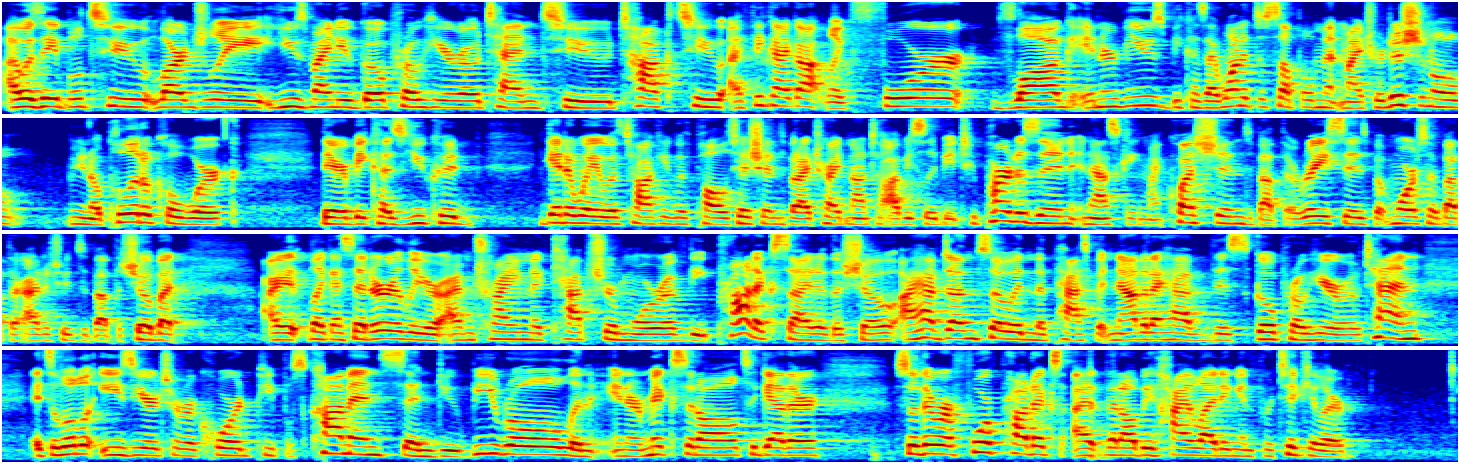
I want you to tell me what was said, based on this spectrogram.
I was able to largely use my new GoPro Hero 10 to talk to. I think I got like four vlog interviews because I wanted to supplement my traditional, you know, political work there because you could get away with talking with politicians, but I tried not to obviously be too partisan in asking my questions about their races, but more so about their attitudes about the show. But I, like I said earlier, I'm trying to capture more of the product side of the show. I have done so in the past, but now that I have this GoPro Hero 10, it's a little easier to record people's comments and do B roll and intermix it all together. So there were four products I, that I'll be highlighting in particular.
